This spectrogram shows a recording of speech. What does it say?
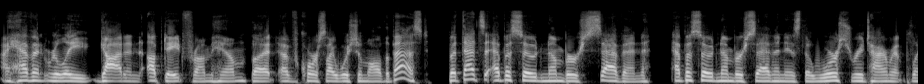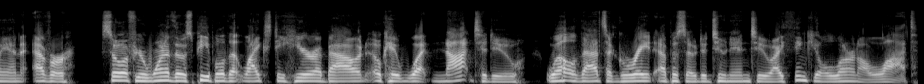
I haven't really got an update from him, but of course, I wish him all the best. But that's episode number seven. Episode number seven is the worst retirement plan ever. So if you're one of those people that likes to hear about, okay, what not to do, well, that's a great episode to tune into. I think you'll learn a lot.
